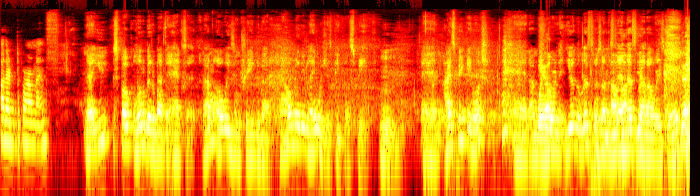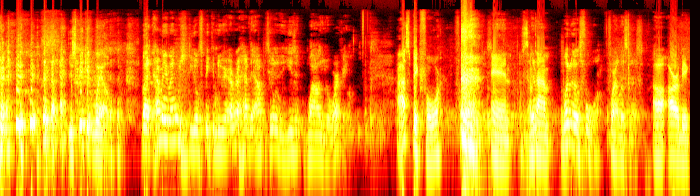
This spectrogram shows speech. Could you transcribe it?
other departments. Now, you spoke a little bit about the accent, and I'm always intrigued about how many languages people speak. Hmm. And I speak English, and I'm Well- sure that you and the listeners understand Uh-uh, that's yeah. not always good. You speak it well. but how many languages do you speak, and do you ever have the opportunity to use it while you're working? I speak four Four and sometimes What are those four for our listeners? uh, Arabic,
